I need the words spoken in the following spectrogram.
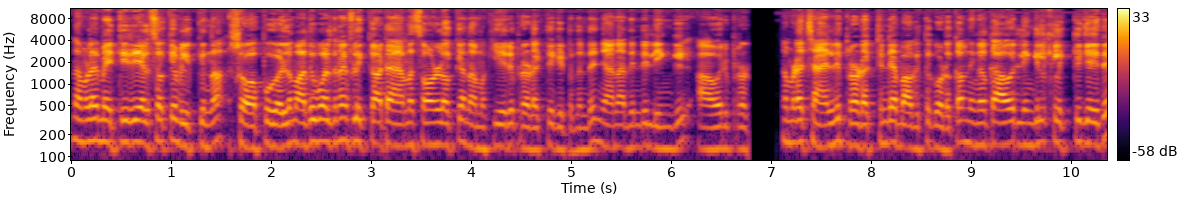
നമ്മളെ മെറ്റീരിയൽസ് ഒക്കെ വിൽക്കുന്ന ഷോപ്പുകളിലും അതുപോലെ തന്നെ ഫ്ലിപ്കാർട്ട് ആമസോണിലൊക്കെ നമുക്ക് ഈ ഒരു പ്രൊഡക്റ്റ് കിട്ടുന്നുണ്ട്. ഞാൻ അതിന്റെ ലിങ്ക് ആ ഒരു നമ്മുടെ ചാനലിൽ പ്രൊഡക്റ്റിന്റെ ഭാഗത്ത് കൊടുക്കാം. നിങ്ങൾക്ക് ആ ഒരു ലിങ്കിൽ ക്ലിക്ക് ചെയ്ത്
